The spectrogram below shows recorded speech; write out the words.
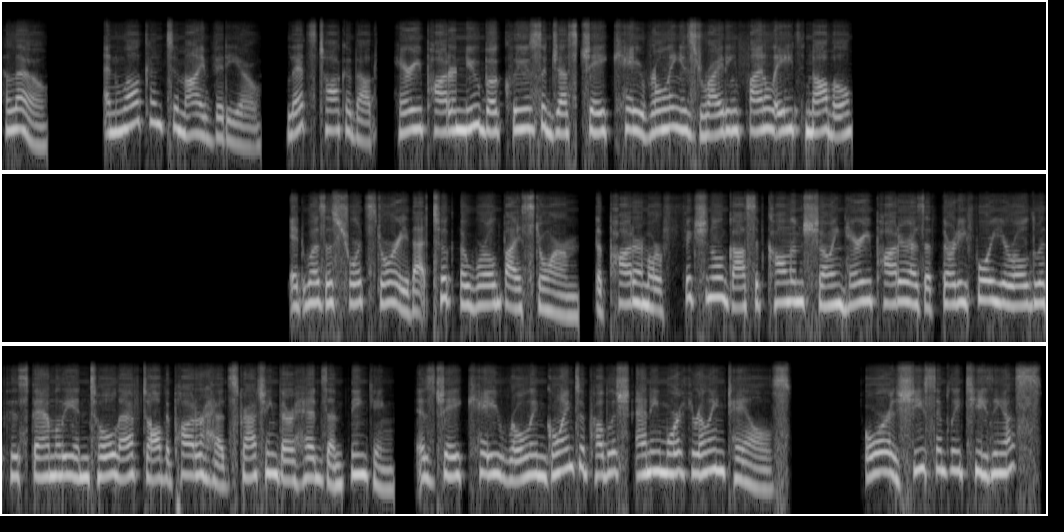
Hello. And welcome to my video. Let's talk about Harry Potter new book clues suggest J.K. Rowling is writing final eighth novel. It was a short story that took the world by storm, the Pottermore fictional gossip column showing Harry Potter as a 34-year-old with his family in tow left all the Potterheads scratching their heads and thinking, is J.K. Rowling going to publish any more thrilling tales? Or is she simply teasing us?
